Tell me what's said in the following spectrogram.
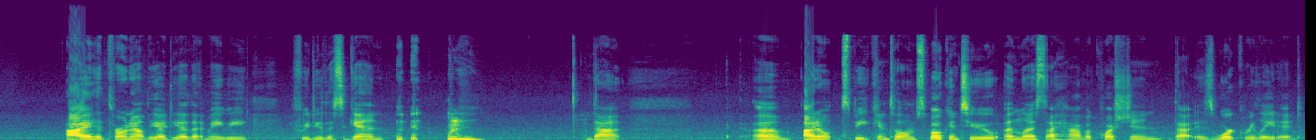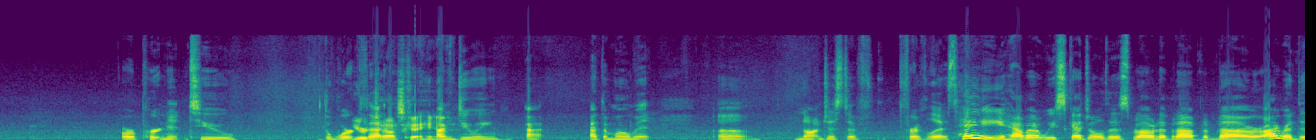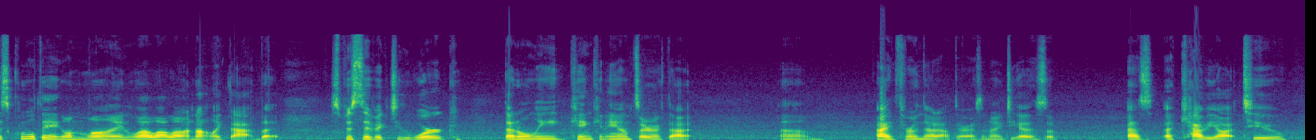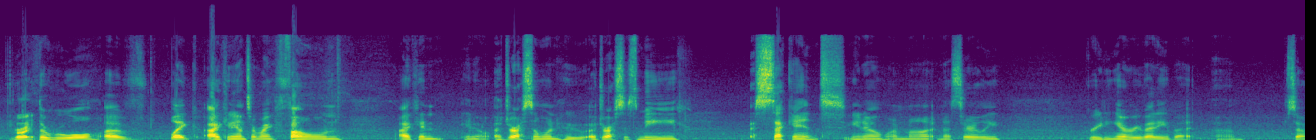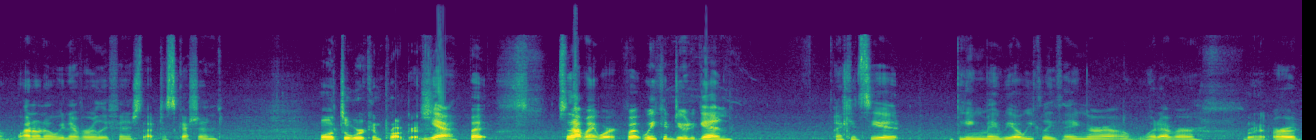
I had thrown out the idea that maybe if we do this again, that um, I don't speak until I'm spoken to unless I have a question that is work related or pertinent to the work your that task at hand I'm doing at at the moment. Um, not just a f- frivolous, hey, how about we schedule this blah blah blah blah blah or I read this cool thing online, blah blah blah not like that, but specific to the work that only King can answer that um, I'd thrown that out there as an idea as a as a caveat to right the rule of like I can answer my phone, I can you know address someone who addresses me second. You know, I'm not necessarily greeting everybody, but um, so I don't know. We never really finished that discussion. well it's a work in progress Yeah, but so that might work. But we could do it again. I could see it being maybe a weekly thing or a whatever right or a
